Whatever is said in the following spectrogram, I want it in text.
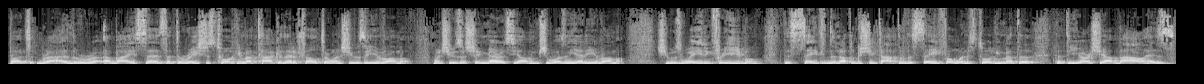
But Abai says that the Reish is talking about Taka that it felt her when she was a Yavama, when she was a Shemeres Yavam. She wasn't yet a Yavama. She was waiting for Yibam. The Seif Denafakashi of the Seifa, when it's talking about the that the Yarshi Abal has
